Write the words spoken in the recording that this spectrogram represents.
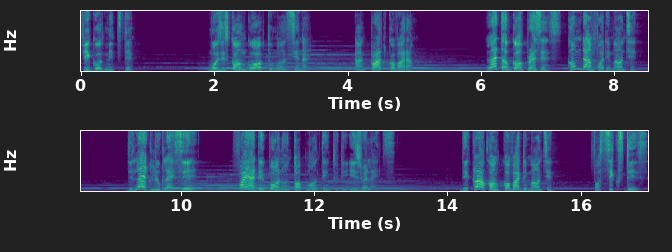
fit go meet them. Moses come go up to Mount Sinai, and cloud cover am. Light of God presence come down for the mountain. The light look like say fire dey burn on top mountain to the Israelites. The cloud come cover the mountain for six days,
